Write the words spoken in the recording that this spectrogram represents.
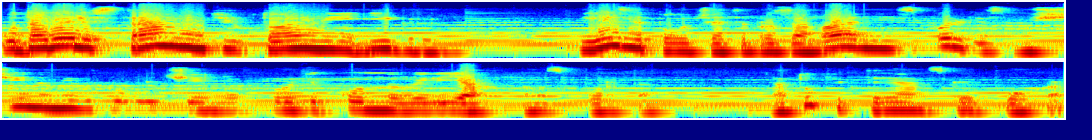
ударялись в странные интеллектуальные игры, лезли получать образование, спорили с мужчинами в их увлечениях, вроде конного или яхтного спорта. А тут викторианская эпоха.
